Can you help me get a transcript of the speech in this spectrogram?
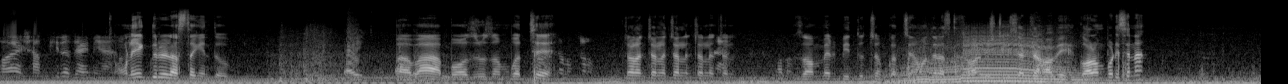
হয় সাতক্ষীরা হ্যাঁ। অনেক দূরের রাস্তা কিন্তু। ভাই। বাবা বজ্র চমকাচ্ছে। চলো, চলো, চলেন চলেন চলেন চলেন চলেন। চলো। জম্মের বিদ্যুৎ চমকাচ্ছে। আমাদের আজকে ঝড় বৃষ্টি কিছু একটা হবে। গরম পড়েছে না এখন দেখছি বাসার দিকে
